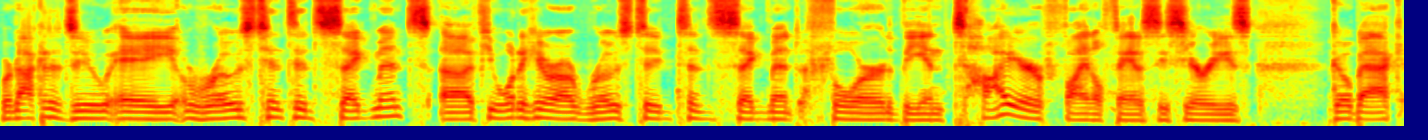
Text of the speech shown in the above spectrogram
We're not going to do a rose tinted segment. Uh, if you want to hear our rose tinted segment for the entire Final Fantasy series, go back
